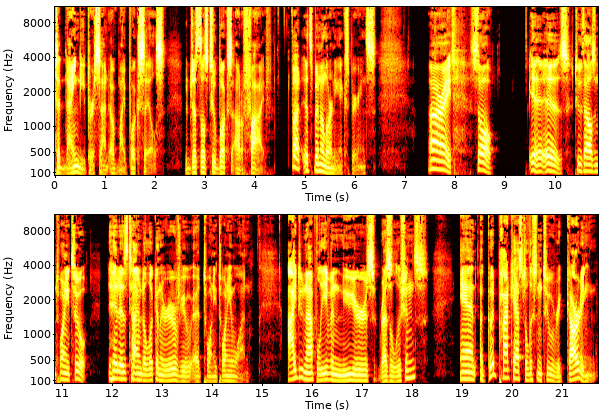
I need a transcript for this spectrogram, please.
to 90% of my book sales. Just those two books out of five. But it's been a learning experience. All right. So it is 2022. It is time to look in the rear view at 2021. I do not believe in New Year's resolutions. And a good podcast to listen to regarding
